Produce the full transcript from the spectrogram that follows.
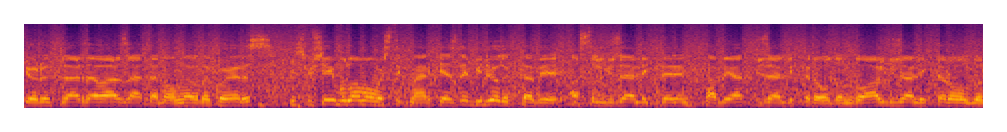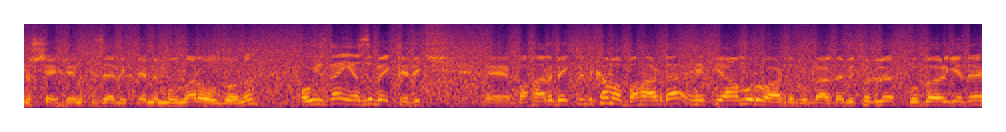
Görüntülerde var zaten onları da koyarız. Hiçbir şey bulamamıştık merkezde. Biliyorduk tabii asıl güzelliklerin, tabiat güzellikleri olduğunu, doğal güzellikler olduğunu, şehrin güzelliklerinin bunlar olduğunu. O yüzden yazı bekledik. Ee, baharı bekledik ama baharda hep yağmur vardı buralarda. Bir türlü bu bölgede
